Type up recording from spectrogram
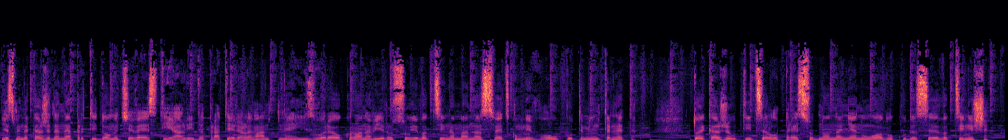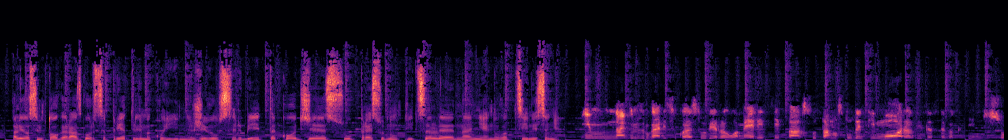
Jasmina kaže da ne prati domaće vesti, ali da prati relevantne izvore o koronavirusu i vakcinama na svetskom nivou putem interneta. To je, kaže, uticalo presudno na njenu odluku da se vakciniše ali osim toga razgovor sa prijateljima koji ne žive u Srbiji takođe su presudno uticale na njeno vakcinisanje. Im najbolji drugaricu koja studira u Americi, pa su tamo studenti morali da se vakcinišu.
